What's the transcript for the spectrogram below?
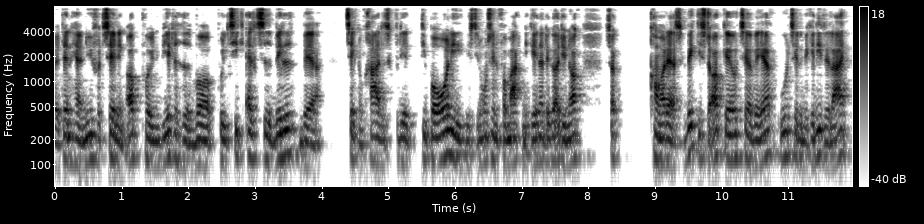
øh, den her nye fortælling op på en virkelighed, hvor politik altid vil være teknokratisk, fordi de borgerlige, hvis de nogensinde får magten igen, og det gør de nok, så kommer deres vigtigste opgave til at være, uanset om vi kan lide det eller ej,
